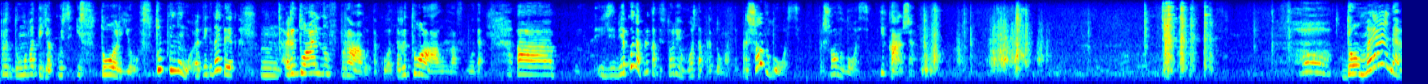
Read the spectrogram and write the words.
придумувати якусь історію, вступну, знаєте, як ритуальну вправу, таку от, ритуал у нас буде. Яку, наприклад, історію можна придумати? Прийшов лось, прийшов лось і каже. «О, До мене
